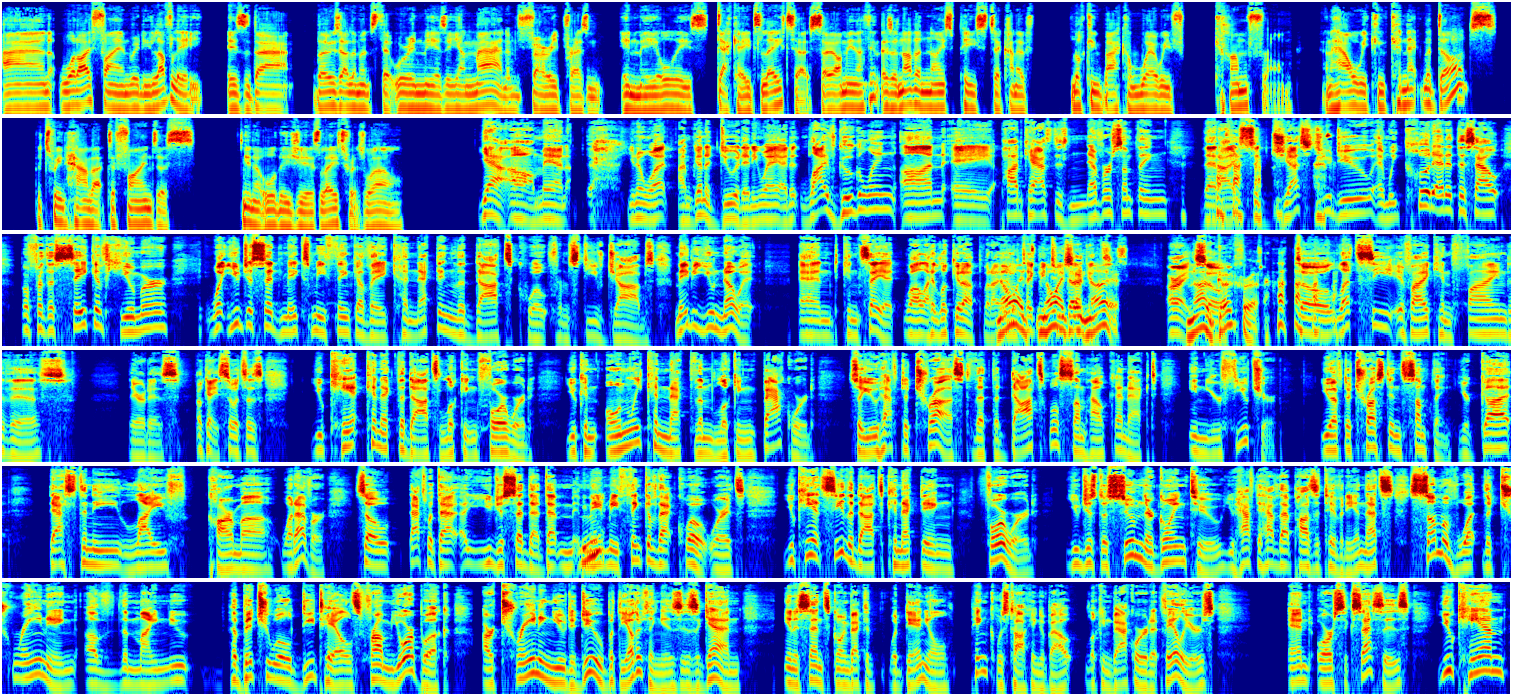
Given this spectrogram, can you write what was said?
And what I find really lovely is that those elements that were in me as a young man are very present in me all these decades later. So, I mean, I think there's another nice piece to kind of looking back on where we've come from and how we can connect the dots between how that defines us, you know, all these years later as well. Yeah. Oh man. You know what? I'm going to do it anyway. I did, live Googling on a podcast is never something that I suggest you do. And we could edit this out, but for the sake of humor, what you just said makes me think of a connecting the dots quote from Steve Jobs. Maybe you know it and can say it while I look it up, but no, it'll take me no, two I don't seconds. All right. No, so go for it. so let's see if I can find this. There it is. Okay. So it says you can't connect the dots looking forward. You can only connect them looking backward. So you have to trust that the dots will somehow connect in your future. You have to trust in something, your gut, destiny, life, karma, whatever. So that's what that, you just said that. That m- made me think of that quote where it's, you can't see the dots connecting forward you just assume they're going to. You have to have that positivity. And that's some of what the training of the minute habitual details from your book are training you to do. But the other thing is, is again, in a sense, going back to what Daniel Pink was talking about, looking backward at failures and or successes, you can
